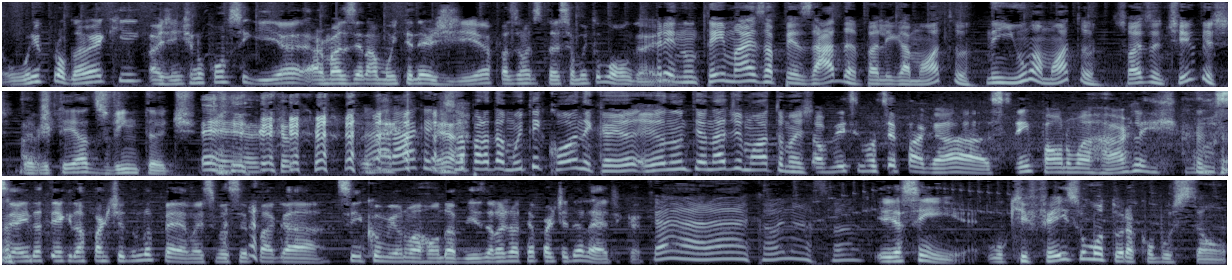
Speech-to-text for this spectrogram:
O único problema é que a gente não conseguia armazenar muita energia, fazer uma distância muito longa. Peraí, não tem mais a pesada pra ligar moto? Nenhuma moto? Só as antigas? Deve ter as vintage. É, acho que- Caraca, isso é uma parada muito icônica. Eu, eu não entendo nada de moto, mas. talvez se você pagar 100 pau numa Harley, você ainda tenha que dar partida no pé, mas se você pagar 5 mil numa Honda Bis, ela já tem a partida elétrica. Caraca, olha só. E assim, o que fez o motor a combustão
